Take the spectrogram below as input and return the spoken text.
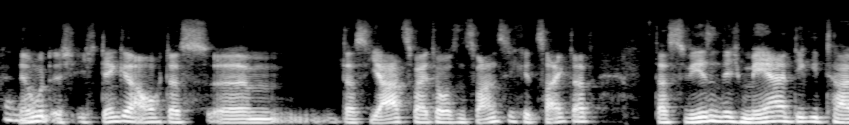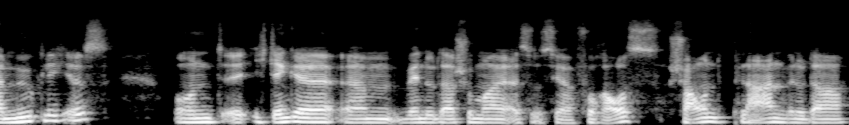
Genau. Ja gut, ich, ich denke auch, dass ähm, das Jahr 2020 gezeigt hat, dass wesentlich mehr digital möglich ist. Und äh, ich denke, ähm, wenn du da schon mal, also es ist ja vorausschauend planen, wenn du da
